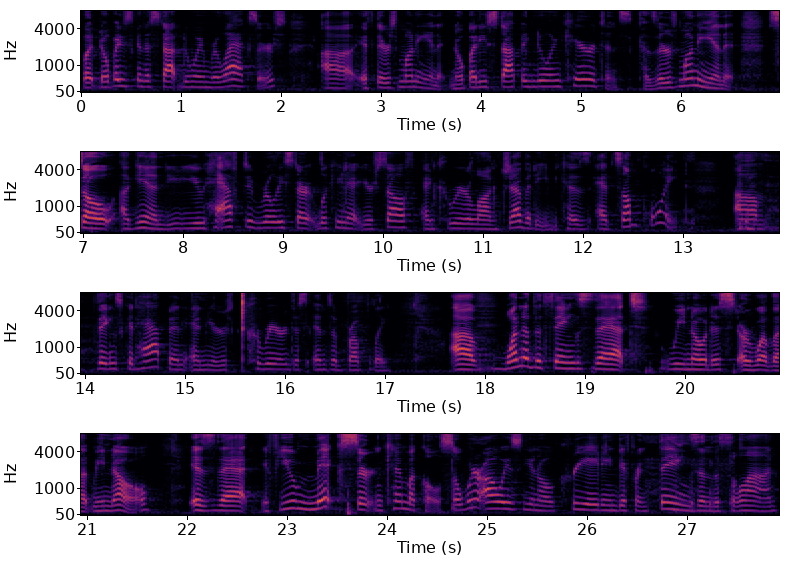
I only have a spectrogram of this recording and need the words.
But nobody's going to stop doing relaxers uh, if there's money in it. Nobody's stopping doing keratins because there's money in it. So again, you, you have to really start looking at yourself and career longevity because at some point um, things could happen and your career just ends abruptly. Uh, one of the things that we noticed, or well, that we know, is that if you mix certain chemicals, so we're always, you know, creating different things in the salon,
